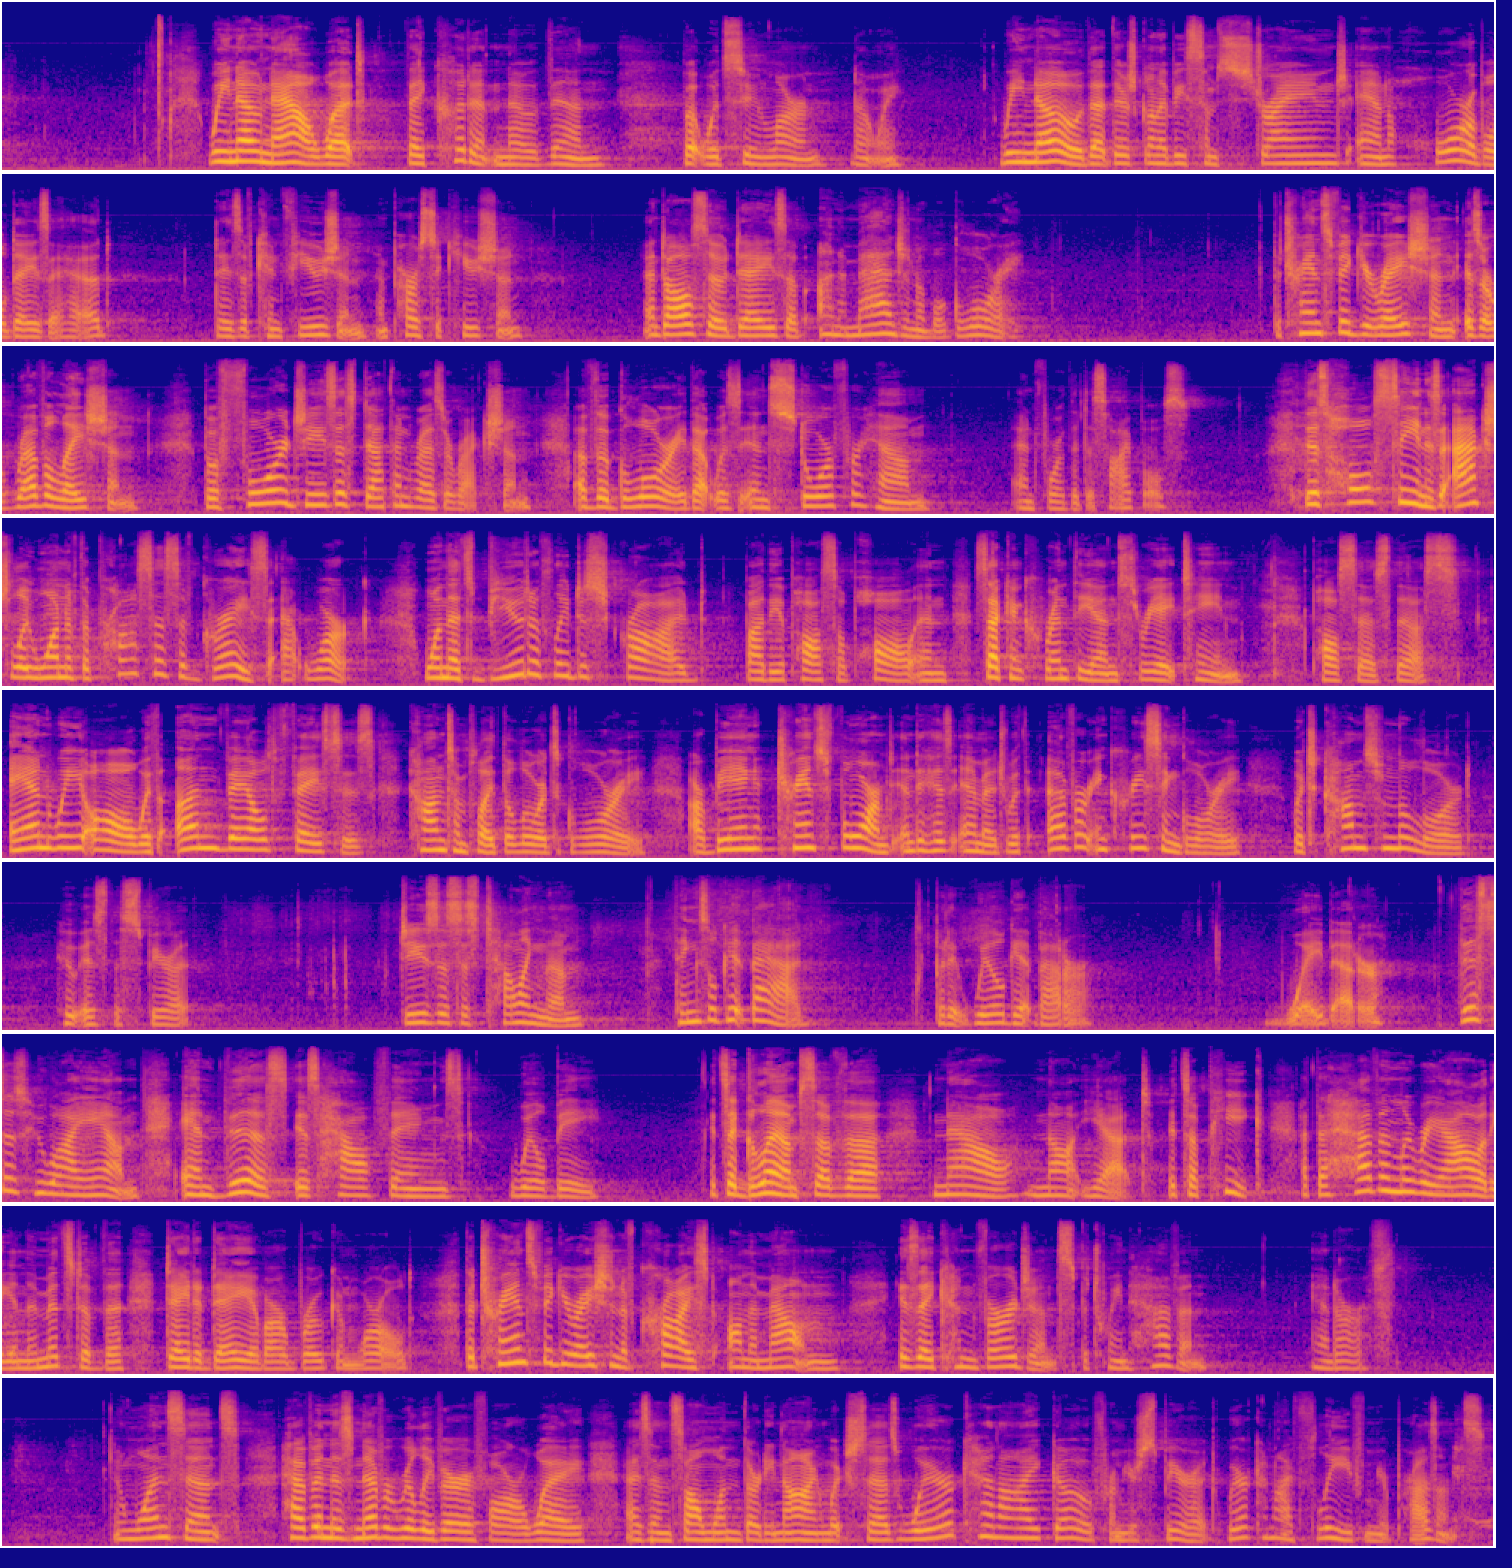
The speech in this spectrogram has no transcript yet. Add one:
We know now what they couldn't know then, but would soon learn, don't we? We know that there's going to be some strange and horrible days ahead days of confusion and persecution, and also days of unimaginable glory. The transfiguration is a revelation before Jesus' death and resurrection of the glory that was in store for him and for the disciples. This whole scene is actually one of the process of grace at work, one that's beautifully described by the apostle Paul in 2 Corinthians 3:18. Paul says this, and we all, with unveiled faces, contemplate the Lord's glory, are being transformed into his image with ever increasing glory, which comes from the Lord, who is the Spirit. Jesus is telling them things will get bad, but it will get better. Way better. This is who I am, and this is how things will be. It's a glimpse of the now, not yet. It's a peek at the heavenly reality in the midst of the day to day of our broken world. The transfiguration of Christ on the mountain is a convergence between heaven and earth. In one sense, heaven is never really very far away, as in Psalm 139, which says, Where can I go from your spirit? Where can I flee from your presence?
